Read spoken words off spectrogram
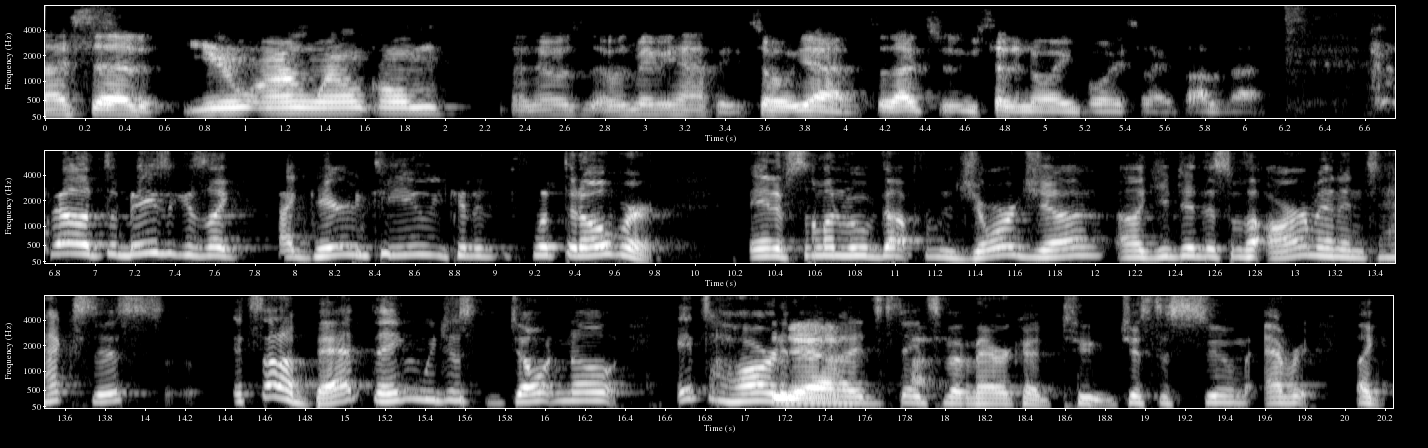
I said, "You are welcome," and that was it was made me happy. So yeah, so that's you said annoying voice, and I thought of that. No, it's amazing because like I guarantee you, you could have flipped it over. And if someone moved up from Georgia, like you did this with Armin in Texas, it's not a bad thing. We just don't know. It's hard in the United States of America to just assume every like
